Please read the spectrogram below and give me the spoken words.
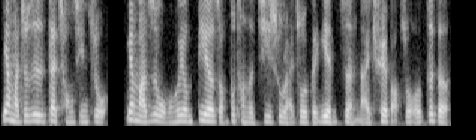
要么就是再重新做，要么就是我们会用第二种不同的技术来做一个验证，来确保说这个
